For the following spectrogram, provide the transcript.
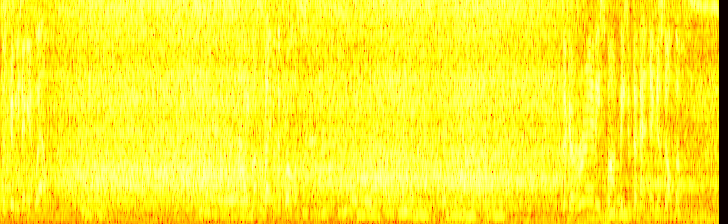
Distributing it well. And he must play with the cross. Took a really smart piece of defending to stop them.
